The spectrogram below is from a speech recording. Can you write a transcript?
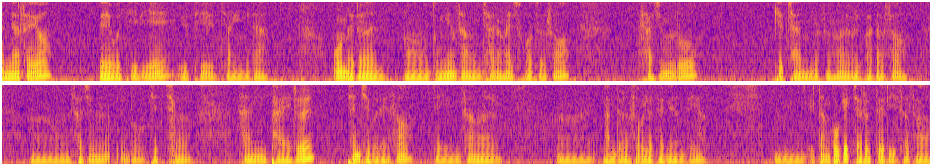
안녕하세요. 네이버TV의 유틸장입니다. 오늘은 어, 동영상은 촬영할 수가 없어서 사진으로 캡처하는 것은 허락을 받아서 어, 사진으로 캡처한 파일을 편집을 해서 이제 영상을 어, 만들어서 올려드리는데요. 음, 일단 고객 자료들이 있어서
